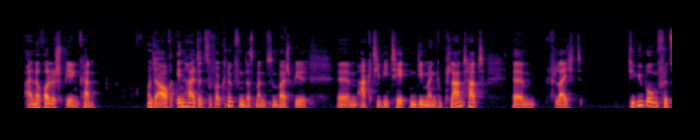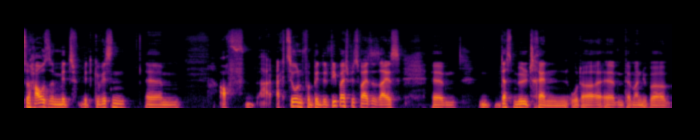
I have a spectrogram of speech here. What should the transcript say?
eine Rolle spielen kann und auch Inhalte zu verknüpfen, dass man zum Beispiel ähm, Aktivitäten, die man geplant hat, ähm, vielleicht die Übung für zu Hause mit, mit gewissen ähm, auch Aktionen verbindet, wie beispielsweise sei es ähm, das Mülltrennen oder ähm, wenn man über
